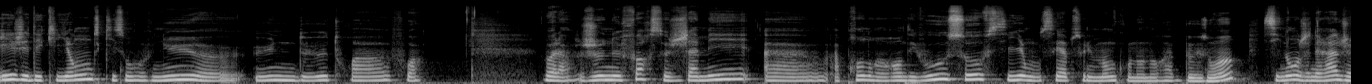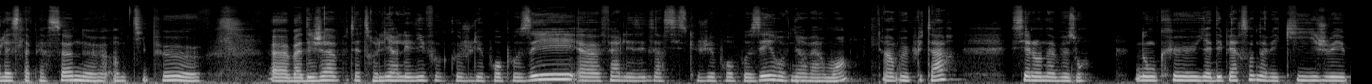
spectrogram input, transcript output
et j'ai des clientes qui sont revenues euh, une, deux, trois fois. Voilà, je ne force jamais à, prendre un rendez-vous, sauf si on sait absolument qu'on en aura besoin. Sinon, en général, je laisse la personne euh, un petit peu... Euh, bah déjà peut-être lire les livres que je lui ai proposés, faire les exercices que je lui ai proposés, revenir vers moi un peu plus tard si elle en a besoin. Donc euh, il y a des personnes avec qui je vais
